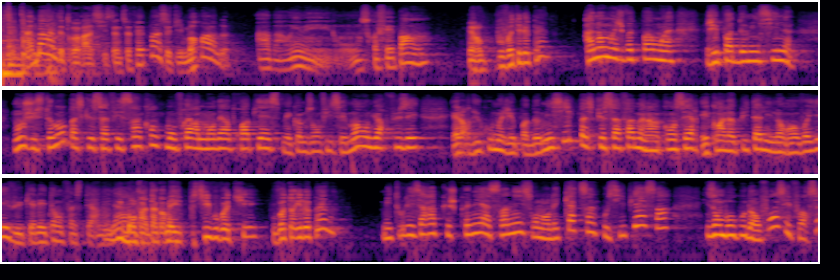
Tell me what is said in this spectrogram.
c'est très mal d'être raciste, ça ne se fait pas, c'est immoral. Ah bah oui, mais on se refait pas, hein. Mais vous votez Le Pen? Ah non, moi je vote pas, moi. J'ai pas de domicile. Non, justement, parce que ça fait cinq ans que mon frère a demandé un trois pièces, mais comme son fils est mort, on lui a refusé. Et alors du coup, moi j'ai pas de domicile parce que sa femme elle a un cancer. Et quand à l'hôpital ils l'ont renvoyée vu qu'elle était en phase terminale. bon, enfin d'accord, mais si vous votiez, vous voteriez Le Pen? Mais tous les Arabes que je connais à Saint-Denis sont dans les 4, 5 ou 6 pièces, hein. Ils ont beaucoup d'enfants, c'est forcé.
